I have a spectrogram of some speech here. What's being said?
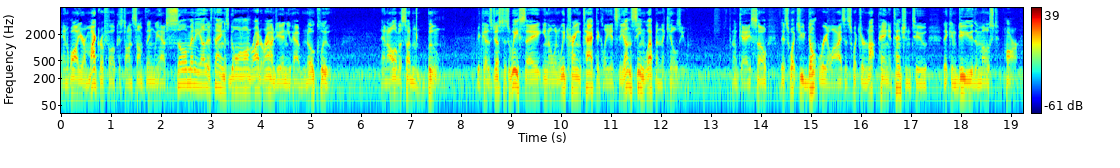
And while you're micro focused on something, we have so many other things going on right around you, and you have no clue. And all of a sudden, boom, because just as we say, you know, when we train tactically, it's the unseen weapon that kills you. Okay, so it's what you don't realize, it's what you're not paying attention to that can do you the most harm.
